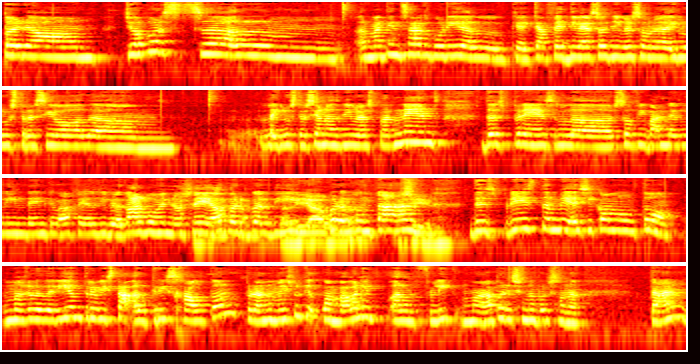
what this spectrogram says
Però um, jo per el, el Martin Sarsbury, el, que, que ha fet diversos llibres sobre il·lustració de... um, la il·lustració en els llibres per nens, després la Sophie van der Linden, que va fer el llibre d'àlbum, no sé, eh, per, per dir, alguna per cosa, apuntar. Sí. Després també, així com a autor, m'agradaria entrevistar el Chris Houghton, però només perquè quan va venir al Flick m'ha apareixer una persona tan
